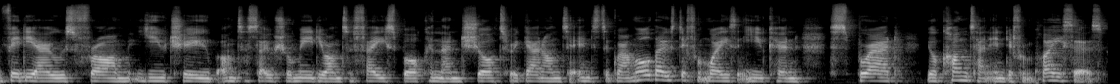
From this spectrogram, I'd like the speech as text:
videos from YouTube onto social media, onto Facebook, and then shorter again onto Instagram, all those different ways that you can spread your content in different places.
